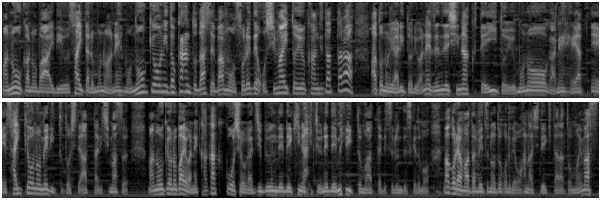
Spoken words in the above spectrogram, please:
まあ、農家の場合でいう最たるものはね、もう農協にドカンと出せばもうそれでおしまいという感じだったら、後のやり取りはね、全然しなくていいというものがね、やえー、最強のメリットとしてあったりします。まあ、農協の場合はね、価格交渉が自分でできないというね、デメリットもあったりするんですけども、まあ、これはまた別のところでお話できたらと思います。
